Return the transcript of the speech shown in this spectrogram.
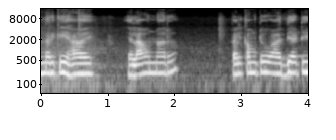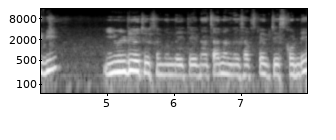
అందరికీ హాయ్. ఎలా ఉన్నారు? Welcome to Aadya TV. ఈ వీడియో చూసే ముందు అయితే నా ఛానల్ని సబ్స్క్రైబ్ చేసుకోండి.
